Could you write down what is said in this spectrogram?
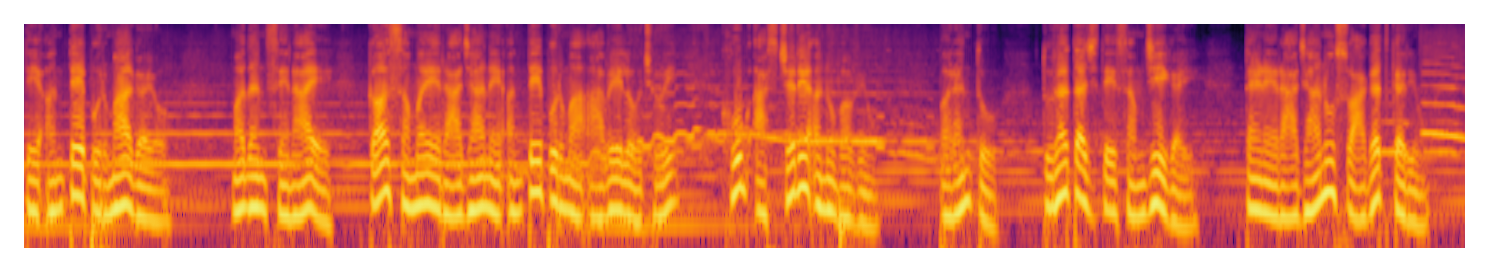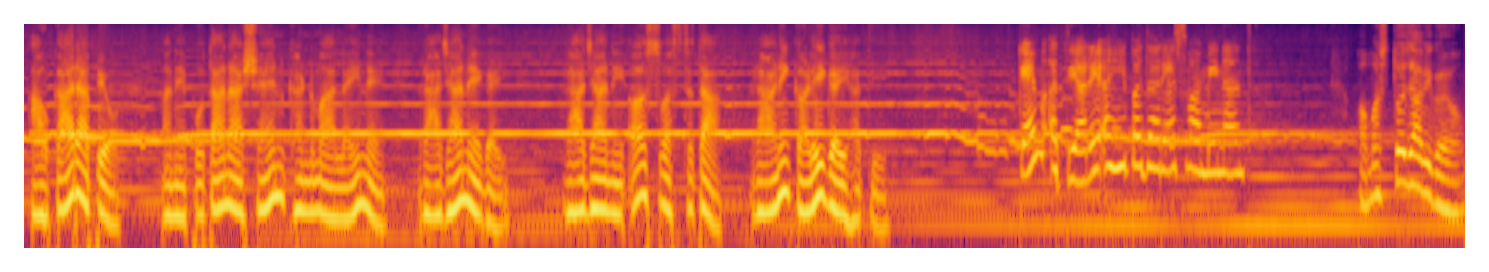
તે અંતેપુરમાં ગયો. મદન સેનાએ ક સમયે રાજાને અંતેપુરમાં આવેલો જોઈ ખૂબ આશ્ચર્ય અનુભવ્યું. પરંતુ તુરત જ તે સમજી ગઈ. તેણે રાજાનું સ્વાગત કર્યું, આવકાર આપ્યો અને પોતાના શયનખંડમાં લઈને રાજાને ગઈ. રાજાની અસ્વસ્થતા રાણી કળી ગઈ હતી. કેમ અત્યારે અહીં પધાર્યા સ્વામીનાથ? અમસ્તો જ આવી ગયો.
